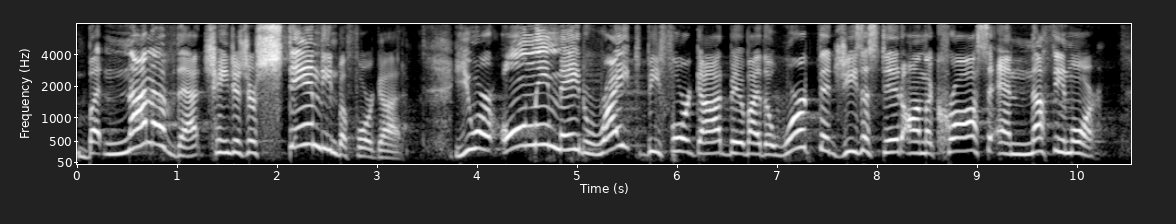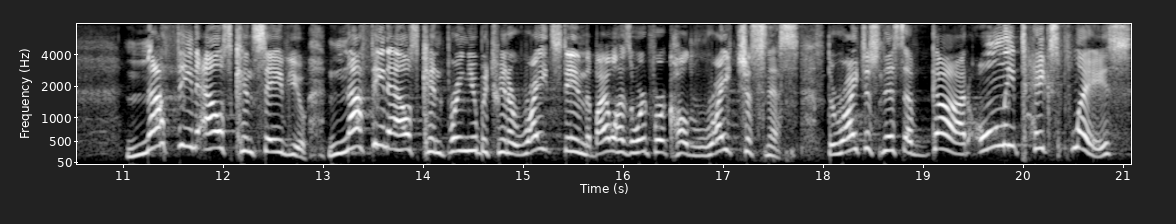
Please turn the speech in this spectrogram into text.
But none of that changes your standing before God. You are only made right before God by the work that Jesus did on the cross and nothing more. Nothing else can save you. Nothing else can bring you between a right standing. The Bible has a word for it called righteousness. The righteousness of God only takes place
